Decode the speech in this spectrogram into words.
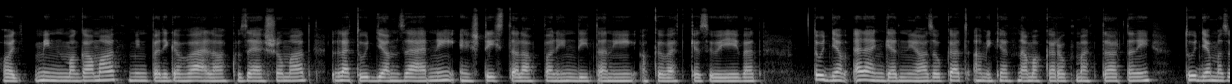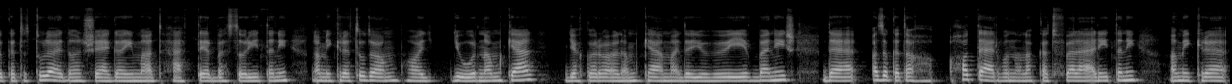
hogy mind magamat, mind pedig a vállalkozásomat le tudjam zárni, és tiszta lappal indítani a következő évet. Tudjam elengedni azokat, amiket nem akarok megtartani, tudjam azokat a tulajdonságaimat háttérbe szorítani, amikre tudom, hogy gyúrnom kell, gyakorolnom kell majd a jövő évben is, de azokat a határvonalakat felállítani, amikre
